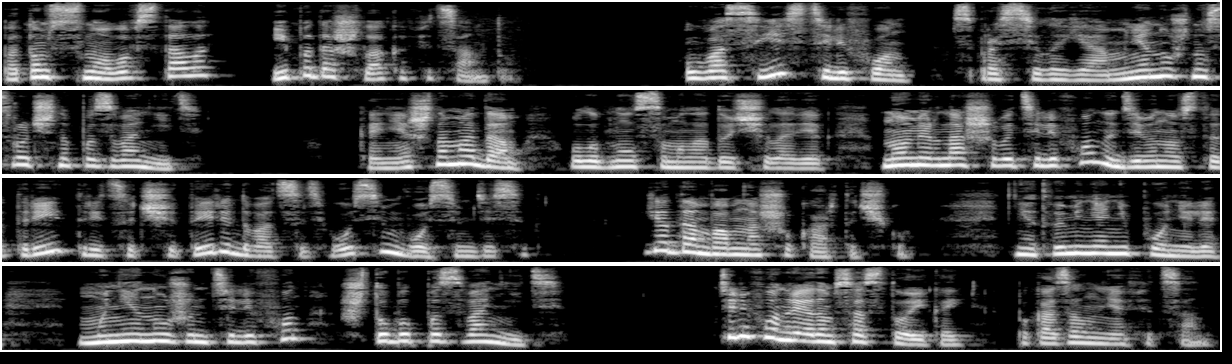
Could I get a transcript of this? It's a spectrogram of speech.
потом снова встала и подошла к официанту. — У вас есть телефон? — спросила я. — Мне нужно срочно позвонить. — Конечно, мадам, — улыбнулся молодой человек. — Номер нашего телефона 93 34 28 80. Я дам вам нашу карточку. Нет, вы меня не поняли. Мне нужен телефон, чтобы позвонить. — Телефон рядом со стойкой, — показал мне официант.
